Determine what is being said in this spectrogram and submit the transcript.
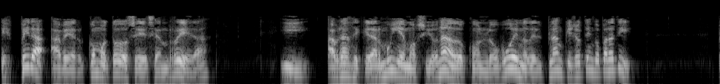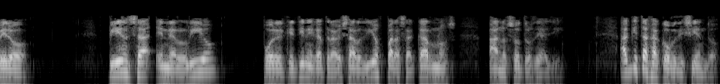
espera a ver cómo todo se desenreda y habrás de quedar muy emocionado con lo bueno del plan que yo tengo para ti. Pero piensa en el lío por el que tiene que atravesar Dios para sacarnos a nosotros de allí. Aquí está Jacob diciendo,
